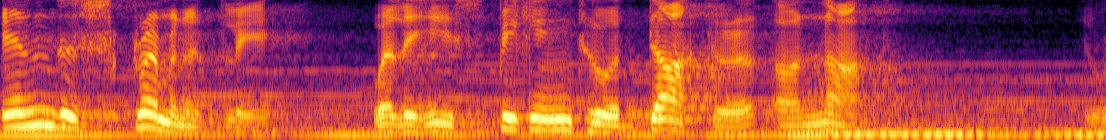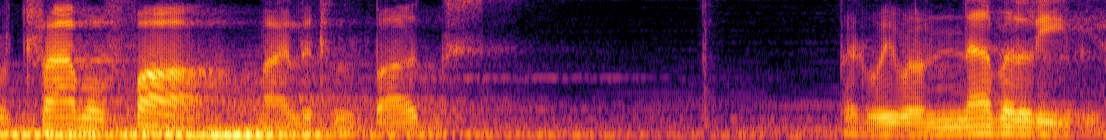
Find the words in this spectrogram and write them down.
indiscriminately, whether he's speaking to a doctor or not. You will travel far, my little bugs. But we will never leave you.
